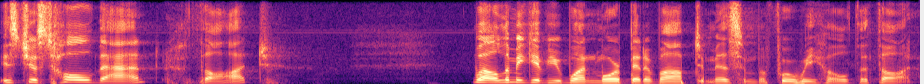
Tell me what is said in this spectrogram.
is just hold that thought. Well, let me give you one more bit of optimism before we hold the thought.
